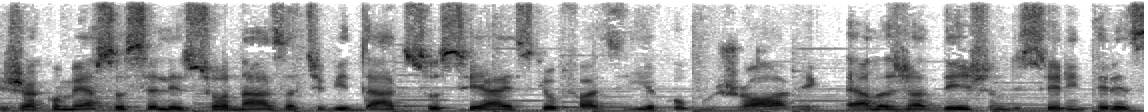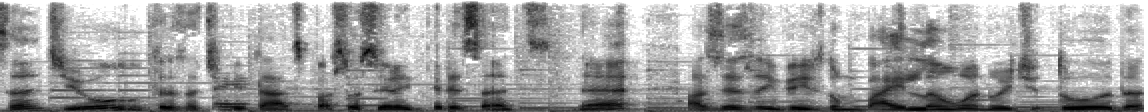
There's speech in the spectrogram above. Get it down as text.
já começo a selecionar as atividades sociais que eu fazia como jovem, elas já deixam de ser interessantes e outras atividades passam a ser interessantes, né? Às vezes, em vez de um bailão a noite toda,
